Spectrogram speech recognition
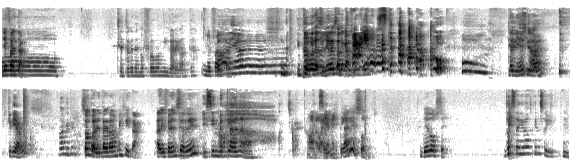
Le falta. Oh. Siento que tengo fuego en mi garganta. Le falta. Fire. Como la señora loca. Qué bien, ah. ¿Quería agua? No. Son 40 grados, mijita. A diferencia de... Y sin mezcla de nada. No, no vaya a mezclar eso. De 12. 12 grados tiene soy Mm.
